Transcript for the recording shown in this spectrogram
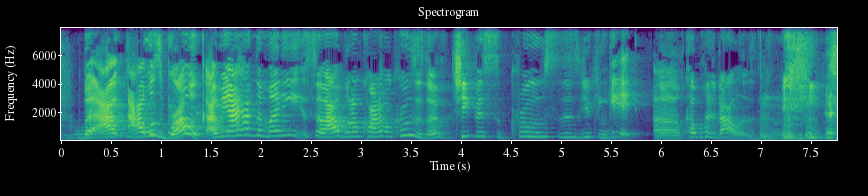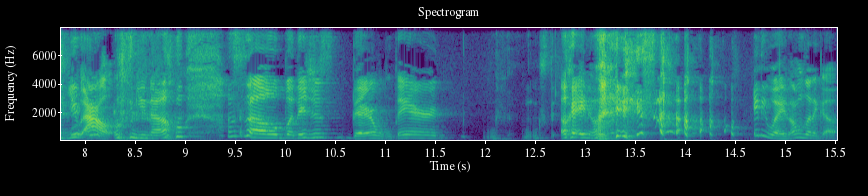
but I I was broke. I mean, I had the money, so I went on Carnival cruises. They're the cheapest cruises you can get, uh, a couple hundred dollars, you out, you know. So, but they're just they're they're okay. Anyways, anyways, I'm gonna let it go.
